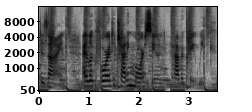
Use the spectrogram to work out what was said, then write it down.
design. I look forward to chatting more soon. Have a great week.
